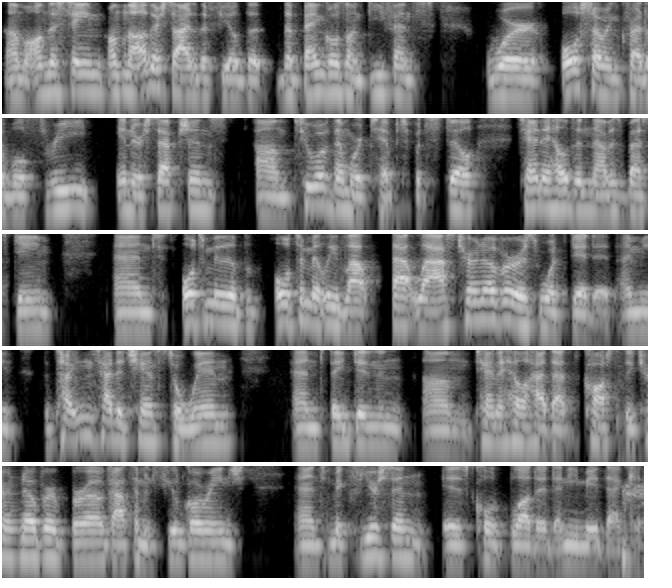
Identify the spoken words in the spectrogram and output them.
Um, on the same on the other side of the field, the, the Bengals on defense were also incredible. Three interceptions. Um, two of them were tipped, but still, Tannehill didn't have his best game. And ultimately, ultimately, that last turnover is what did it. I mean, the Titans had a chance to win, and they didn't. Um, Tannehill had that costly turnover. Burrow got them in field goal range, and McPherson is cold blooded, and he made that kick.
